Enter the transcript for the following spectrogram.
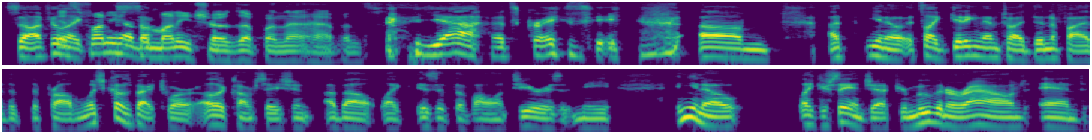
So I feel it's like funny how some, the money shows up when that happens. yeah, it's crazy. Um, I, you know, it's like getting them to identify the, the problem, which comes back to our other conversation about like, is it the volunteer? Is it me? And you know, like you're saying, Jeff, you're moving around and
